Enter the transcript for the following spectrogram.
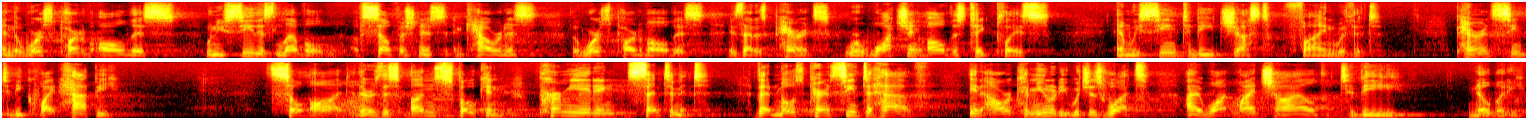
And the worst part of all this, when you see this level of selfishness and cowardice, the worst part of all this is that as parents, we're watching all this take place and we seem to be just fine with it. Parents seem to be quite happy it's so odd. There's this unspoken, permeating sentiment that most parents seem to have in our community, which is what? I want my child to be nobody.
